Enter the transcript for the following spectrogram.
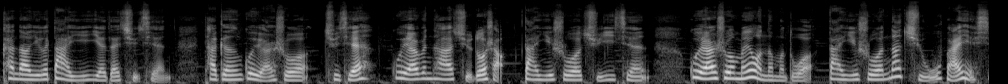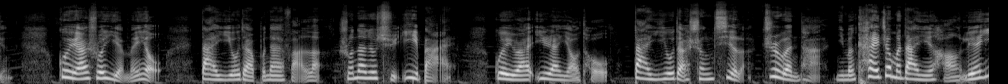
看到一个大姨也在取钱。她跟柜员说取钱，柜员问他取多少，大姨说取一千。柜员说没有那么多，大姨说那取五百也行。柜员说也没有，大姨有点不耐烦了，说那就取一百。柜员依然摇头，大姨有点生气了，质问他：你们开这么大银行，连一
